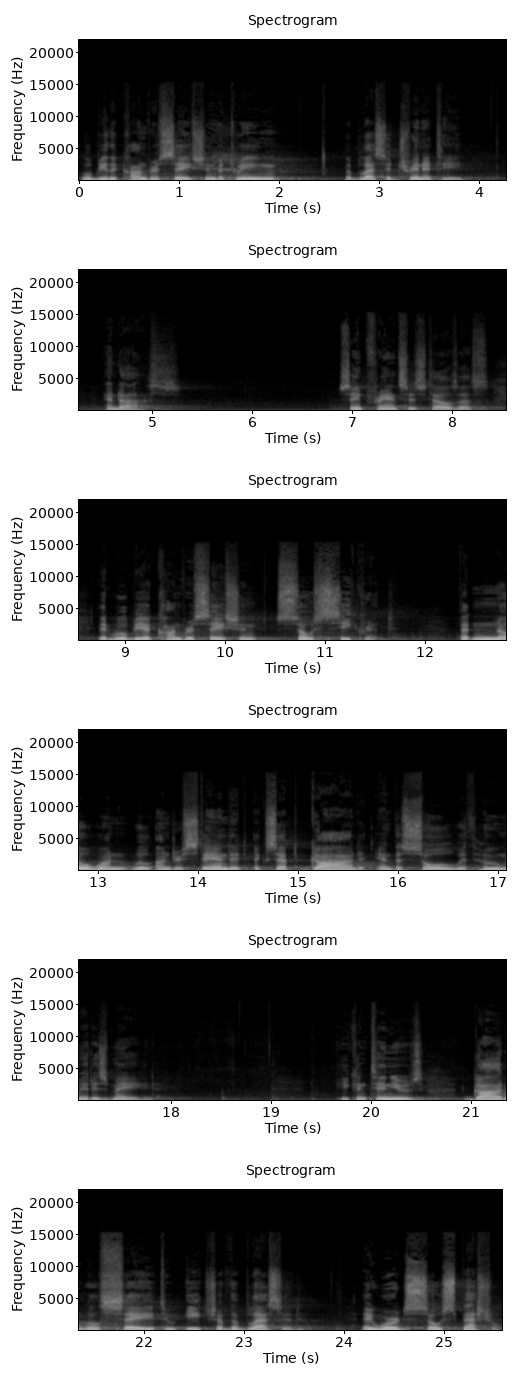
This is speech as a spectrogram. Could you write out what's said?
will be the conversation between the Blessed Trinity and us. St. Francis tells us it will be a conversation so secret that no one will understand it except God and the soul with whom it is made. He continues God will say to each of the blessed a word so special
